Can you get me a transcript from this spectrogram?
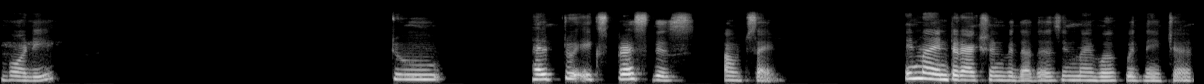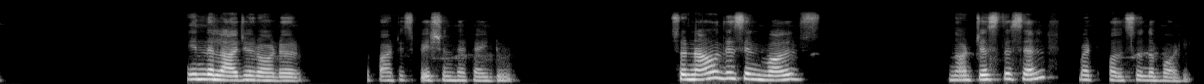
body to help to express this outside in my interaction with others, in my work with nature, in the larger order, the participation that I do. So now this involves not just the self, but also the body.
